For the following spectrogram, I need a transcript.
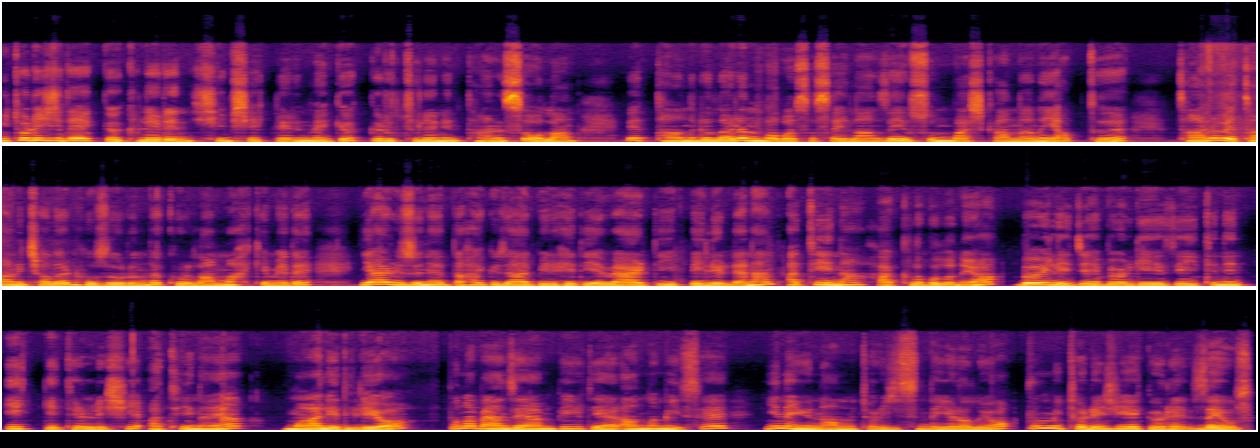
Mitolojide göklerin, şimşeklerin ve gök gürültülerinin tanrısı olan ve tanrıların babası sayılan Zeus'un başkanlığını yaptığı Tanrı ve tanrıçaların huzurunda kurulan mahkemede yeryüzüne daha güzel bir hediye verdiği belirlenen Athena haklı bulunuyor. Böylece bölgeye zeytinin ilk getirilişi Athena'ya mal ediliyor. Buna benzeyen bir diğer anlamı ise yine Yunan mitolojisinde yer alıyor. Bu mitolojiye göre Zeus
